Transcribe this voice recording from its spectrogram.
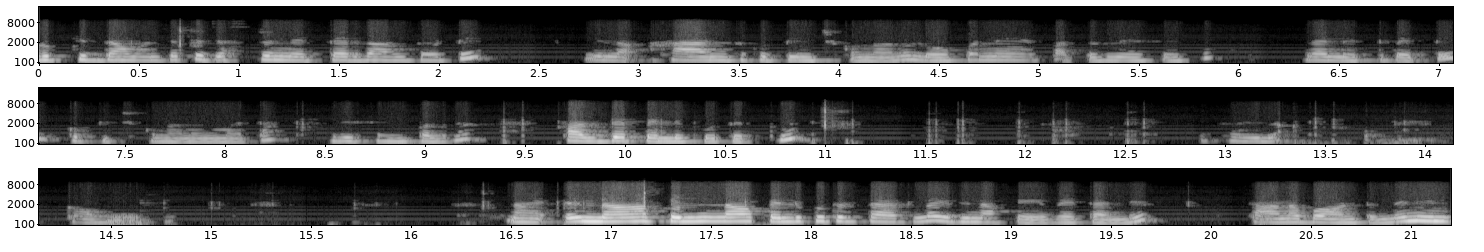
లుక్ ఇద్దామని చెప్పి జస్ట్ నెట్టెడ్ దాంతో ఇలా హ్యాండ్స్ కుట్టించుకున్నాను. లోపలనే పట్టుది వేసేసి ఇలా నెట్ పెట్టి కుట్టించుకున్నాను అనమాట ఇది సింపుల్గా ఫస్ట్ డే పెళ్ళి కూతురికి. సో ఇలా కాంబినేషన్ నా నా పెళ్ళి నా పెళ్ళి కూతురు శారీలో ఇది నా ఫేవరెట్ అండి. చాలా బాగుంటుంది. నేను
